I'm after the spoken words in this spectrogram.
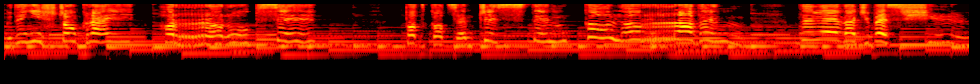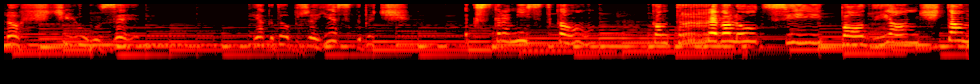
gdy niszczą kraj horroru psy. Pod kocem czystym, kolorowym, wylewać bez silności łzy. Jak dobrze jest być ekstremistką, kontrrewolucji podjąć ton,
